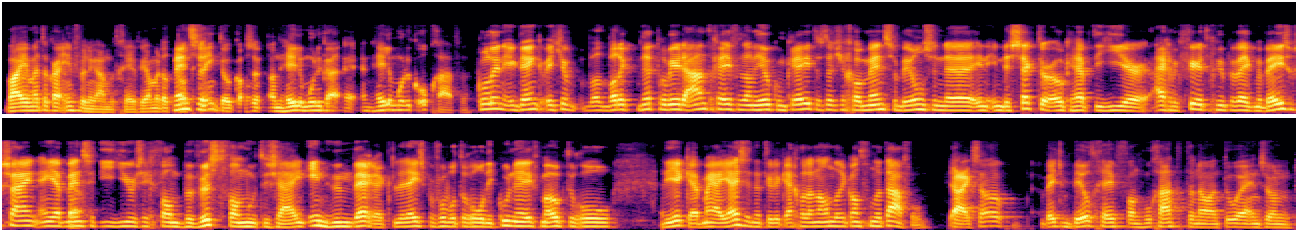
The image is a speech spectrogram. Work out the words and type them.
waar je met elkaar invulling aan moet geven. Ja, maar dat, Mensen... dat klinkt ook als een, een, hele moeilijke, een hele moeilijke opgave. Colin, ik denk, weet je, wat, wat ik net probeerde aan te geven dan heel concreet, is dat je gewoon mensen bij ons in de, in, in de sector ook hebt die hier eigenlijk 40 uur per week mee bezig zijn. En je hebt mensen die hier zich van bewust van moeten zijn in hun werk. Lees bijvoorbeeld de rol die Koen heeft, maar ook de rol die ik heb. Maar ja, jij zit natuurlijk echt wel aan de andere kant van de tafel. Ja, ik zou een beetje een beeld geven van hoe gaat het er nou aan toe in zo'n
